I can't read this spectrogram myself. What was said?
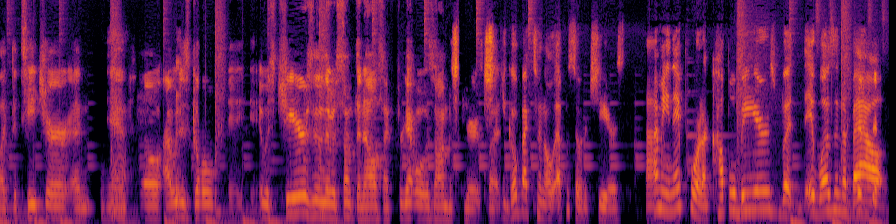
like the teacher and yeah. and so I would just go it was cheers and then there was something else. I forget what was on the cheers but you go back to an old episode of cheers. I mean they poured a couple beers but it wasn't about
